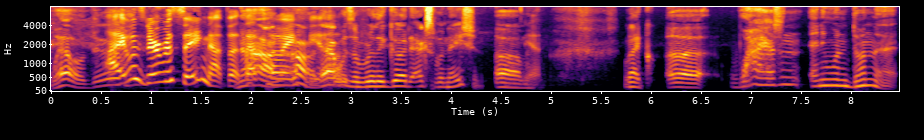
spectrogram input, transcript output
well, dude. I was nervous saying that, but Nah, that's how nah, I feel. That was a really good explanation. Um, yeah. Like, uh, why hasn't anyone done that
